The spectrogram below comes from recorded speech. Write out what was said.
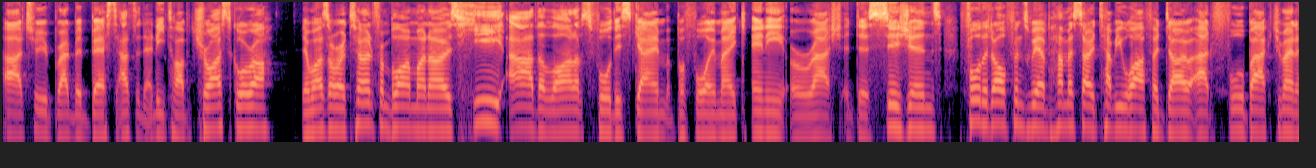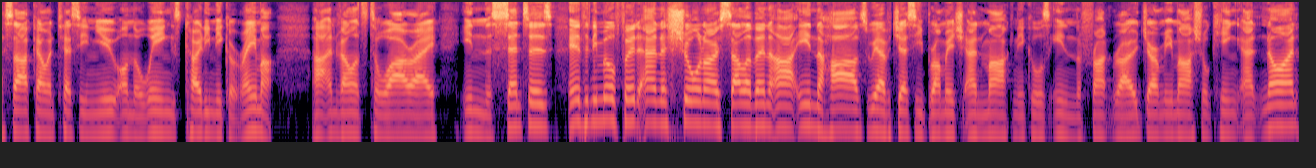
uh, to Bradman Best as an anytime try scorer. Now, as I return from blowing my nose, here are the lineups for this game before we make any rash decisions. For the Dolphins, we have Hamiso Tabuai-Fidow at fullback, Jamayne Isaako and Tesi Niu on the wings, Cody Nikorima uh, and Valynce Te Whare in the centres. Anthony Milford and Sean O'Sullivan are in the halves. We have Jesse Bromwich and Mark Nicholls in the front row, Jeremy Marshall King at nine,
